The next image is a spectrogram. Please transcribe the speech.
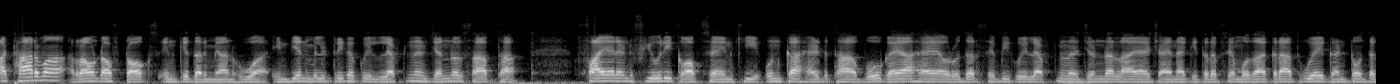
अठारवा राउंड ऑफ़ टॉक्स इनके दरमियान हुआ। इंडियन मिलिट्री का कोई लेफ्टिनेंट जनरल साहब था फायर एंड फ्यूरी कॉप्स है इनकी, उनका हेड था, वो गया है और उधर से भी कोई लेफ्टिनेंट जनरल आया है, चाइना की तरफ़ से मुजाकरात हुए, घंटों तक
